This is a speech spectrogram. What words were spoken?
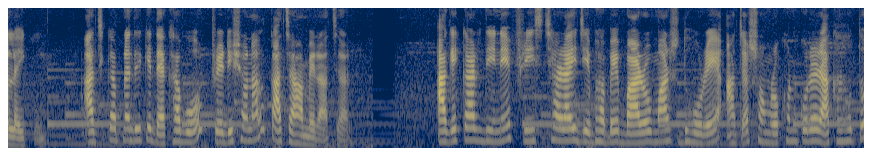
আলাইকুম। আজকে আপনাদেরকে দেখাবো ট্রেডিশনাল কাঁচা আমের আচার। আগেকার দিনে ফ্রিজ ছাড়াই যেভাবে বারো মাস ধরে আচার সংরক্ষণ করে রাখা হতো,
